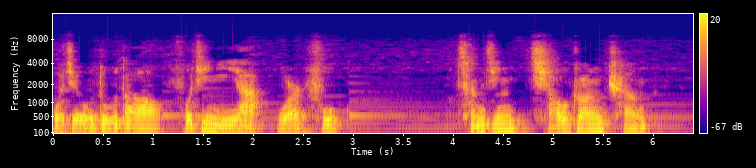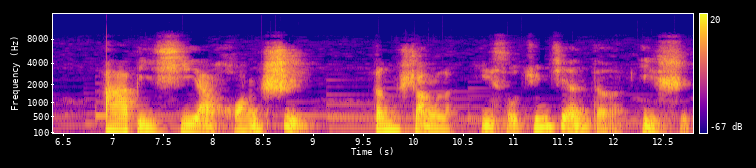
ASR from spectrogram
我就读到弗吉尼亚·伍尔夫曾经乔装成阿比西亚皇室登上了一艘军舰的轶事，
